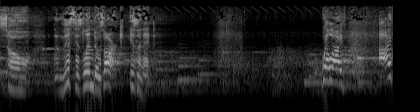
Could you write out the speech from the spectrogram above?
So, this is Lindow's arc, isn't it? Well, I've I've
